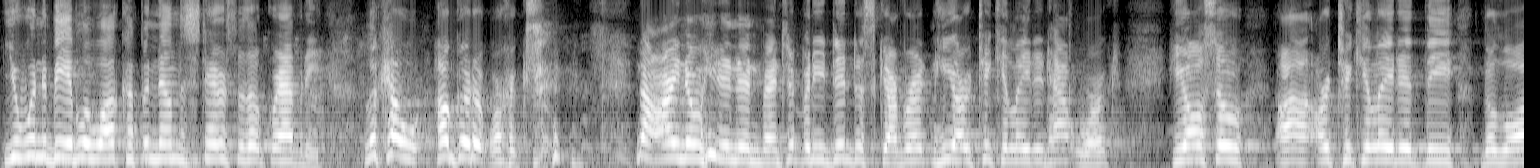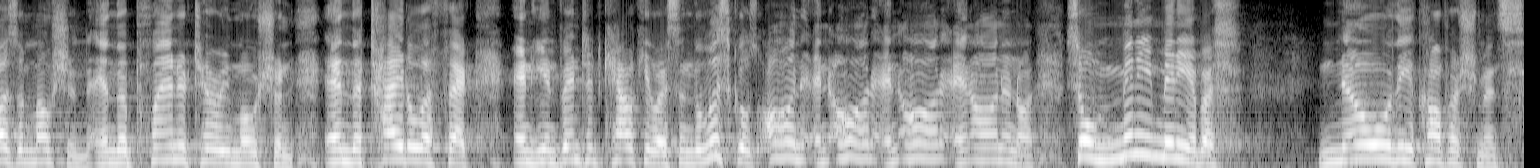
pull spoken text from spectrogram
You wouldn't be able to walk up and down the stairs without gravity. Look how, how good it works. now, I know he didn't invent it, but he did discover it, and he articulated how it worked. He also uh, articulated the, the laws of motion and the planetary motion and the tidal effect, and he invented calculus, and the list goes on and on and on and on and on. So many, many of us know the accomplishments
